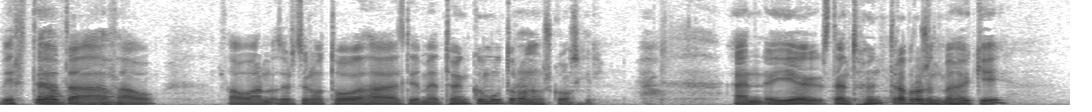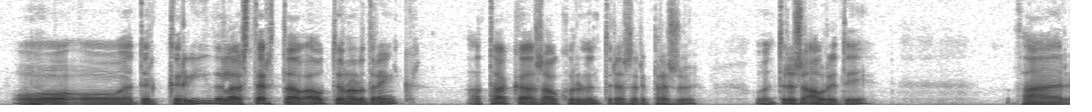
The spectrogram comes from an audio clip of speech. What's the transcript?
virti Já, þetta já. að þá, þá var- þurfti nú að toga það held ég með töngum út úr honum sko. En ég stend 100% með hauki og, og þetta er gríðarlega stert af 18 ára dreng að taka þess ákvörun undir þessari pressu og undir þessu áreiti það er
